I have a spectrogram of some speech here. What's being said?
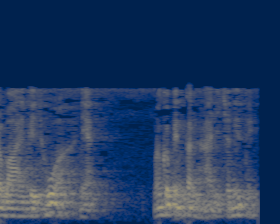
ระบายไปทั่วเนี่ย มันก็เป็นตัณหาอีกชนิดหนึ่ง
